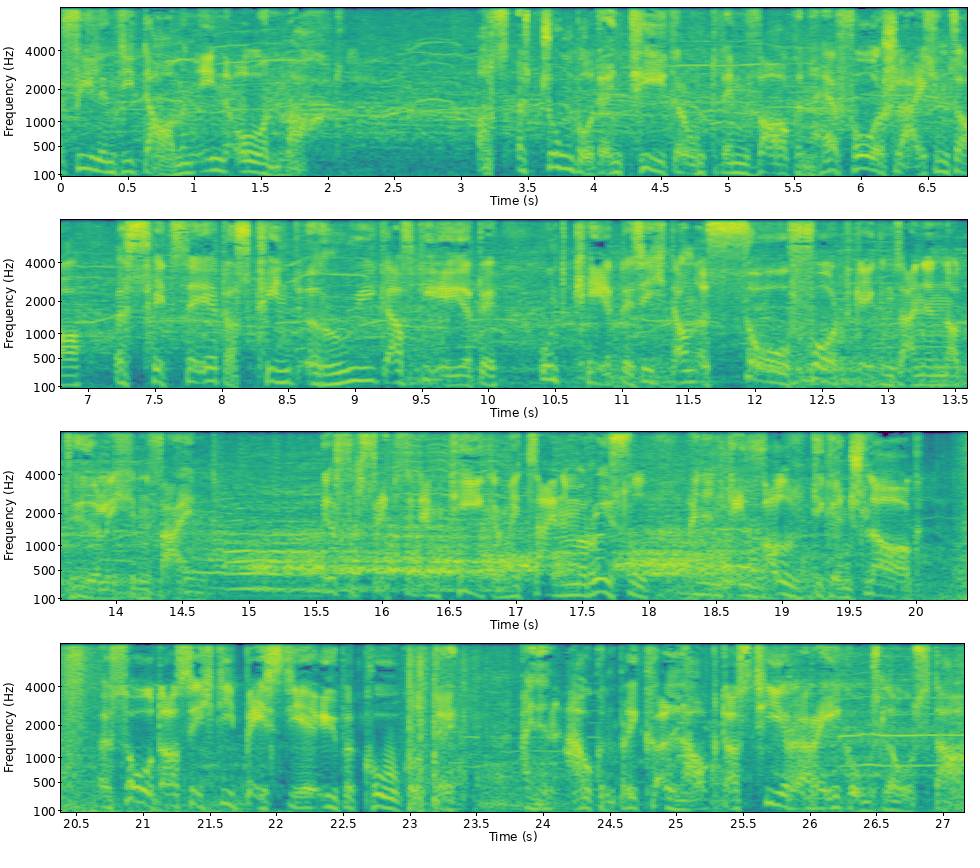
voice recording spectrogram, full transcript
fielen die Damen in Ohnmacht. Als Jumbo den Tiger unter dem Wagen hervorschleichen sah, setzte er das Kind ruhig auf die Erde und kehrte sich dann sofort gegen seinen natürlichen Feind. Er versetzte dem Tiger mit seinem Rüssel einen gewaltigen Schlag, so dass sich die Bestie überkugelte. Einen Augenblick lag das Tier regungslos da.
